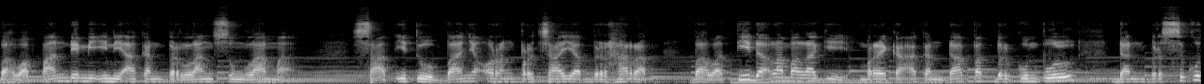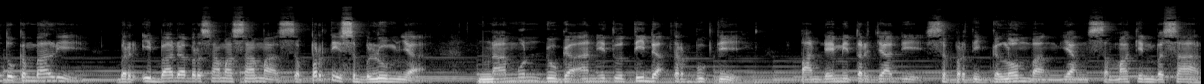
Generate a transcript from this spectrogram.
bahwa pandemi ini akan berlangsung lama saat itu, banyak orang percaya berharap bahwa tidak lama lagi mereka akan dapat berkumpul dan bersekutu kembali, beribadah bersama-sama seperti sebelumnya. Namun, dugaan itu tidak terbukti. Pandemi terjadi seperti gelombang yang semakin besar.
